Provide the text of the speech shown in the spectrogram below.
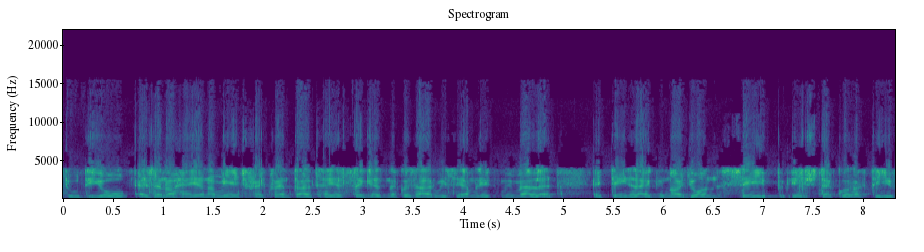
stúdió ezen a helyen, ami egy frekventált helye Szegednek az árvízi emlékmű mellett, egy tényleg nagyon szép és dekoratív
